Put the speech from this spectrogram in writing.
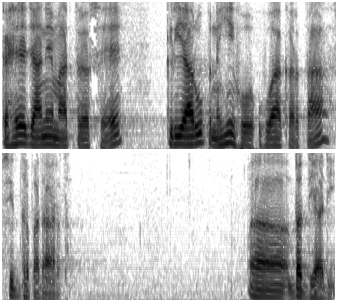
कहे जाने मात्र से क्रियारूप नहीं हो, हुआ करता सिद्ध पदार्थ। दध्यादि।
